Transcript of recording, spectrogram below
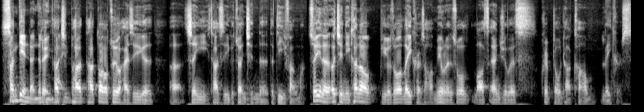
新店人的品牌，基它它到到最后还是一个呃生意，它是一个赚钱的的地方嘛。所以呢，而且你看到比如说 Lakers 啊，没有人说 Los Angeles Crypto.com Lakers，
